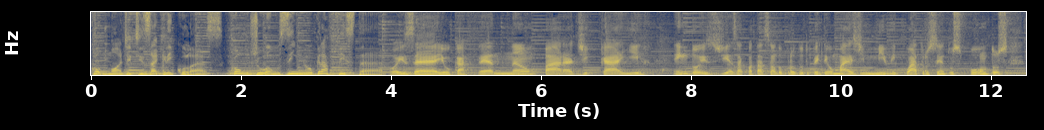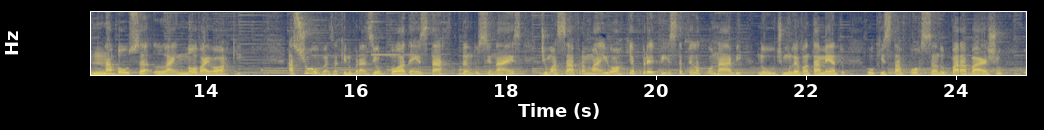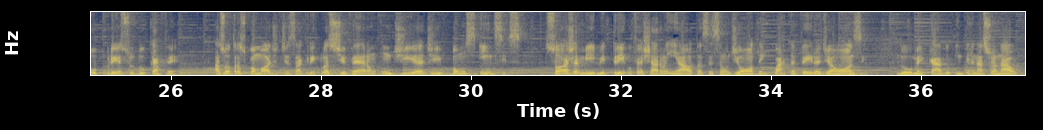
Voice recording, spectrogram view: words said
Commodities Agrícolas, com Joãozinho Grafista. Pois é, e o café não para de cair. Em dois dias, a cotação do produto perdeu mais de 1.400 pontos na bolsa lá em Nova York. As chuvas aqui no Brasil podem estar dando sinais de uma safra maior que a prevista pela Conab no último levantamento, o que está forçando para baixo o preço do café. As outras commodities agrícolas tiveram um dia de bons índices. Soja, milho e trigo fecharam em alta a sessão de ontem, quarta-feira, dia 11. No mercado internacional,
